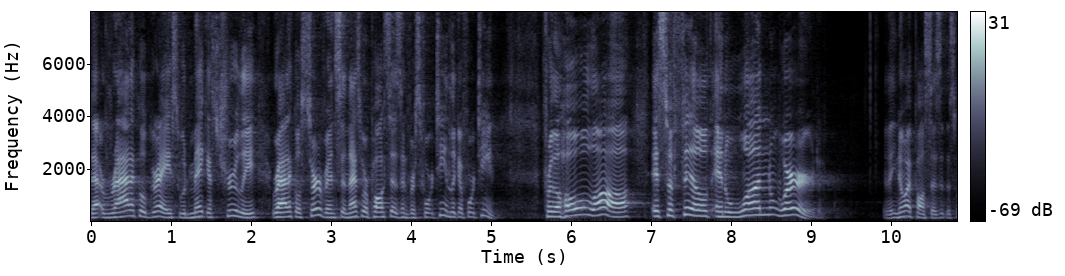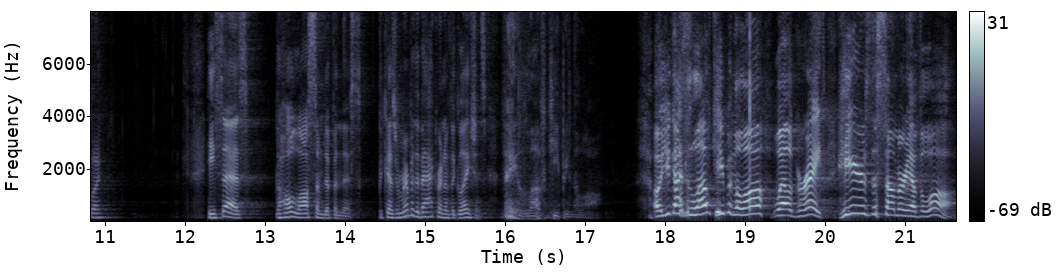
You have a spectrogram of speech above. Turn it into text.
That radical grace would make us truly radical servants. And that's where Paul says in verse 14, look at 14. For the whole law is fulfilled in one word. And you know why Paul says it this way? He says, the whole law summed up in this. Because remember the background of the Galatians. They love keeping the law. Oh, you guys love keeping the law? Well, great. Here's the summary of the law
